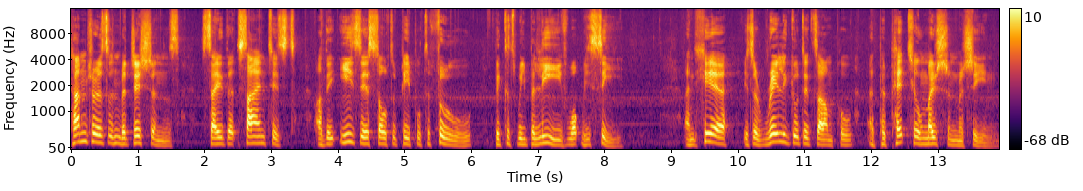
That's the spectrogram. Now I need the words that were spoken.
Conjurers and magicians say that scientists are the easiest sort of people to fool because we believe what we see. And here is a really good example, a perpetual motion machine.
